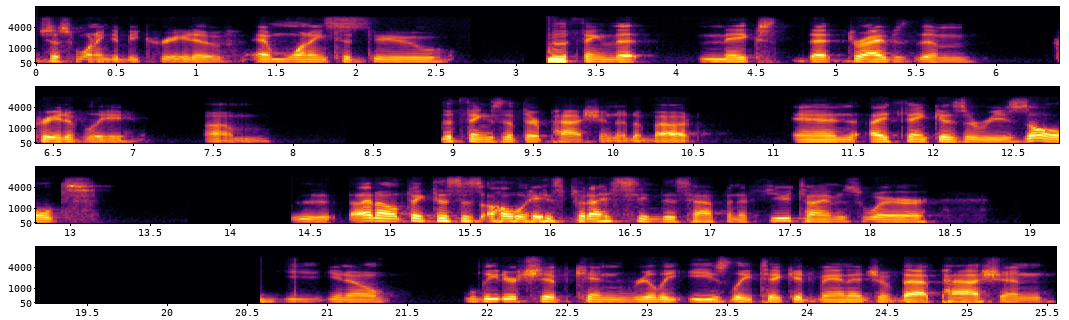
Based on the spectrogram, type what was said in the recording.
just wanting to be creative and wanting to do the thing that makes that drives them creatively um, the things that they're passionate about and i think as a result uh, i don't think this is always but i've seen this happen a few times where you, you know leadership can really easily take advantage of that passion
